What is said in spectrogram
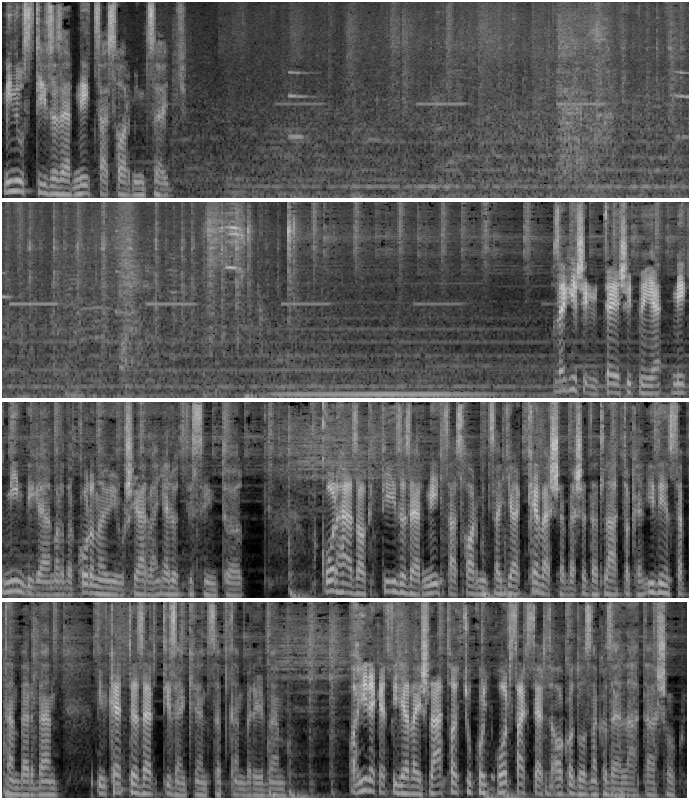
mínusz 10.431. Az egészségügy teljesítménye még mindig elmarad a koronavírus járvány előtti szinttől. A kórházak 10.431-jel kevesebb esetet láttak el idén szeptemberben, mint 2019. szeptemberében. A híreket figyelve is láthatjuk, hogy országszerte akadoznak az ellátások.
